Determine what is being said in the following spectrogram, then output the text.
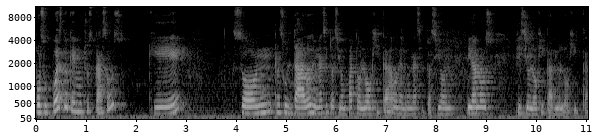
por supuesto que hay muchos casos que son resultado de una situación patológica o de alguna situación, digamos, fisiológica, biológica,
